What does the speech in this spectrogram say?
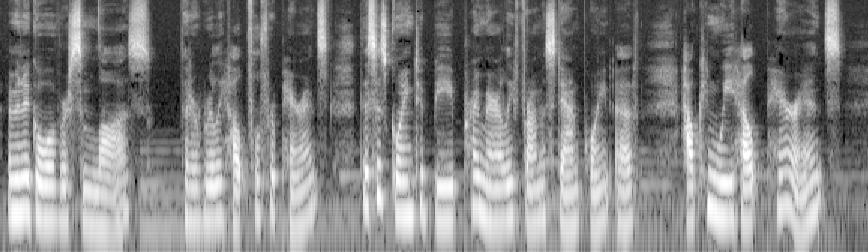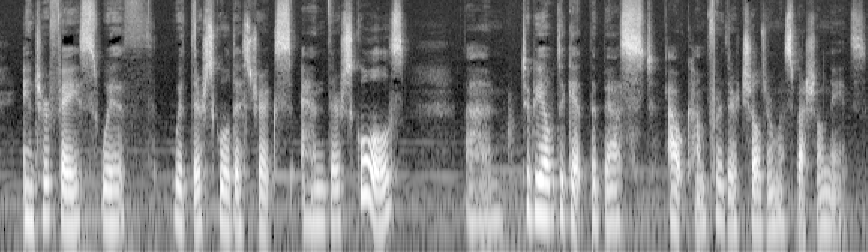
I'm going to go over some laws that are really helpful for parents. This is going to be primarily from a standpoint of how can we help parents interface with, with their school districts and their schools um, to be able to get the best outcome for their children with special needs.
